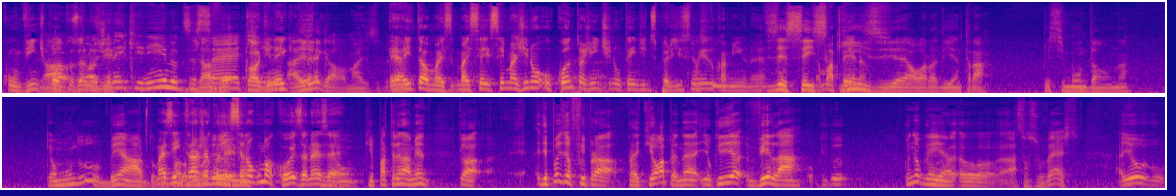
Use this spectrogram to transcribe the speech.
com 20 e poucos anos Claudinei de... Quirino, Já vê- 17. Claudinei- Aí é legal, mas. É, então, mas mas você você imagina o quanto a gente não tem de desperdício no meio do caminho, né? 16, É uma pena. 15 é a hora de entrar pra esse mundão, né? Que é um mundo bem árduo. Mas entrar já conhecendo né? alguma coisa, né, Zé? Então, que para treinamento. que, ó, é, depois eu fui para a Etiópia, né? E eu queria ver lá. Quando eu ganhei a, a- a São Silvestre, aí eu,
